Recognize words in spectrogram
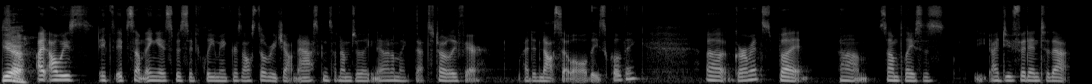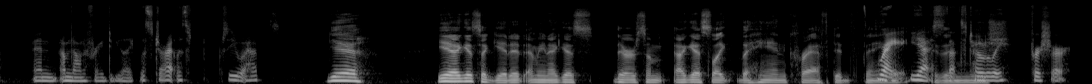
Yeah. So I always, if, if something is specifically makers, I'll still reach out and ask. And sometimes they're like, no. And I'm like, that's totally fair. I did not sew all these clothing uh, garments, but um, some places I do fit into that. And I'm not afraid to be like, let's try it. Let's see what happens. Yeah. Yeah, I guess I get it. I mean, I guess there are some I guess like the handcrafted thing. Right. Yes, that's niche. totally for sure.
